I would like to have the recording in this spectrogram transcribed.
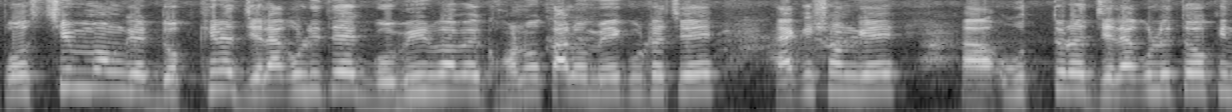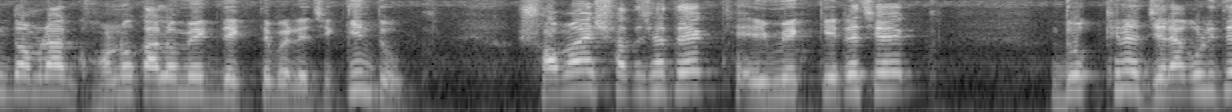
পশ্চিমবঙ্গের দক্ষিণের জেলাগুলিতে গভীরভাবে ঘন কালো মেঘ উঠেছে। একই সঙ্গে উত্তরের জেলাগুলিতেও কিন্তু আমরা ঘন কালো মেঘ দেখতে পেরেছি। কিন্তু, সময়ের সাথে সাথে এই মেঘ কেটেছে। দক্ষিণের জেলাগুলিতে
